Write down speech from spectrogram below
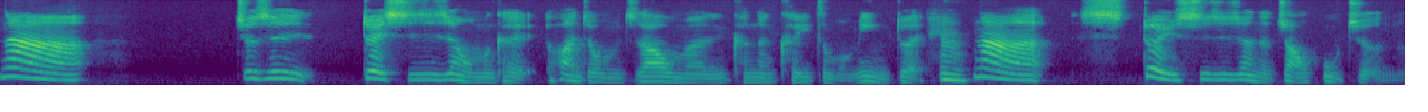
那就是对失智症，我们可以患者，我们知道我们可能可以怎么面对。嗯，那对于失智症的照顾者呢？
